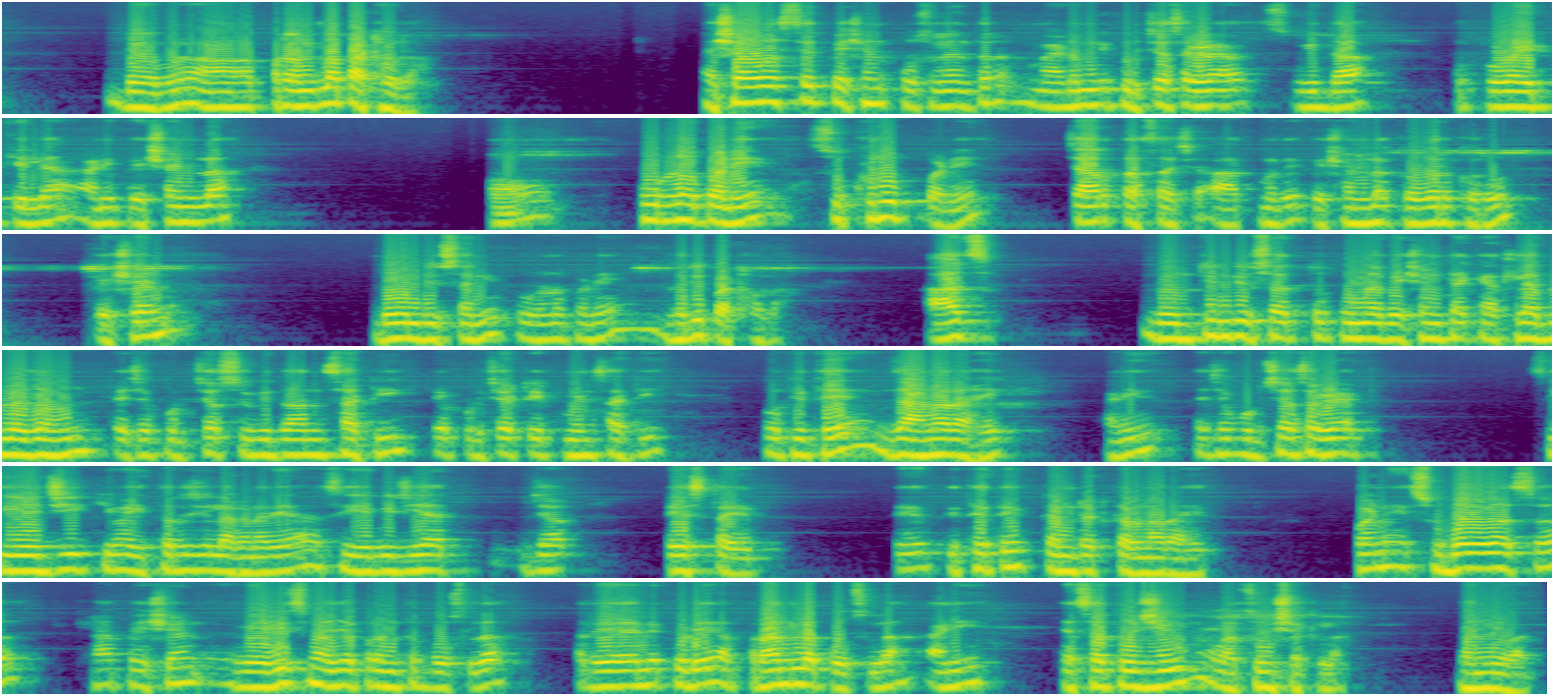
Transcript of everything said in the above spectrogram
प्रांतला पाठवला. अशा अवस्थेत पेशंट पोहोचल्यानंतर मॅडमनी पुढच्या सगळ्या सुविधा प्रोव्हाइड केल्या आणि पेशंटला पूर्णपणे सुखरूपपणे चार तासाच्या आतमध्ये पेशंटला कव्हर करून पेशंट दोन दिवसांनी पूर्णपणे घरी पाठवला. आज दोन तीन दिवसात तो पुन्हा पेशंट त्या कॅथलॅबला जाऊन त्याच्या पुढच्या सुविधांसाठी किंवा पुढच्या ट्रीटमेंटसाठी तो तिथे जाणार आहे. आणि त्याच्या पुढच्या सगळ्या सी ए जी किंवा इतर जी लागणाऱ्या सी ए बी जी या ज्या टेस्ट आहेत ते तिथे ते कंडक्ट करणार आहेत. पण सुदैव असं हा पेशंट वेळीच माझ्यापर्यंत पोहोचला पर्यायाने पुढे अपराधला पोहोचला आणि त्याचा तो जीव वाचवू शकला. धन्यवाद.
